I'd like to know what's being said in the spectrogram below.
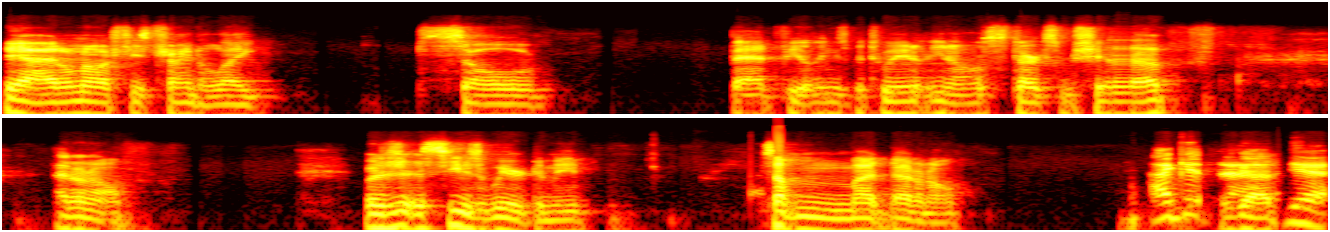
Yeah, I don't know if she's trying to like sow bad feelings between you know start some shit up. I don't know, but it, just, it seems weird to me. Something might I don't know I get that. got- yeah,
